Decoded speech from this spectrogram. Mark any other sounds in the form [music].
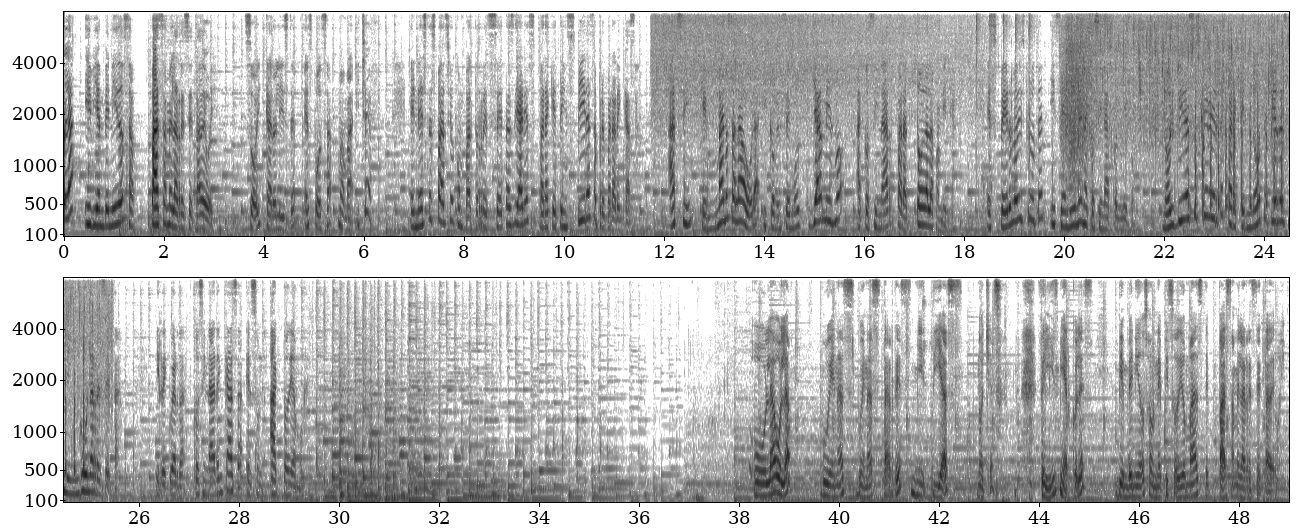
Hola y bienvenidos a Pásame la receta de hoy. Soy Carol esposa, mamá y chef. En este espacio comparto recetas diarias para que te inspires a preparar en casa. Así que manos a la obra y comencemos ya mismo a cocinar para toda la familia. Espero lo disfruten y se animen a cocinar conmigo. No olvides suscribirte para que no te pierdas ninguna receta. Y recuerda, cocinar en casa es un acto de amor. Hola, hola. Buenas, buenas tardes, días, noches. [laughs] Feliz miércoles. Bienvenidos a un episodio más de Pásame la receta de hoy.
